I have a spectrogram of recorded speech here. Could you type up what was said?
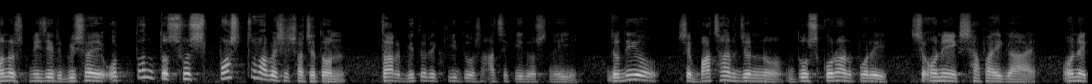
মানুষ নিজের বিষয়ে অত্যন্ত সুস্পষ্টভাবে সে সচেতন। তার ভিতরে কি দোষ আছে, কি দোষ নেই? যদিও সে বাঁচার জন্য দোষ করার পরে সে অনেক সাফাই গায়, অনেক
